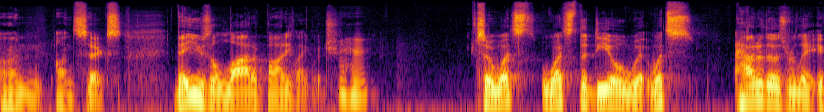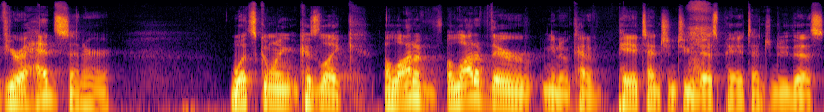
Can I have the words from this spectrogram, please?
on on six. They use a lot of body language. Mm-hmm. So what's what's the deal with what's how do those relate? If you're a head center, what's going? Because like a lot of a lot of their you know kind of pay attention to this, pay attention to this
